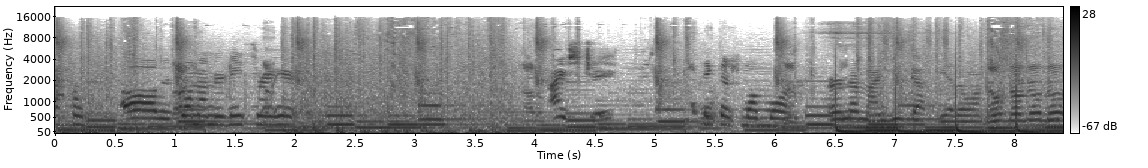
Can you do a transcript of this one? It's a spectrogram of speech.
Oh, there's one underneath right here. Mm. Nice, Jay. I think there's one more. Or never mind, you got the other one. No, no, no, no.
